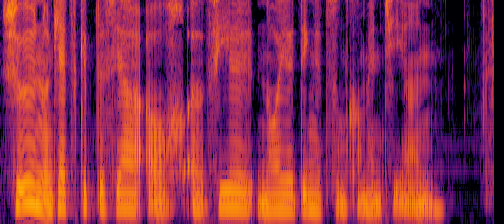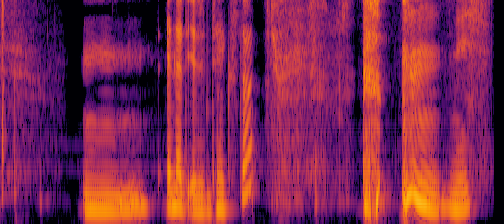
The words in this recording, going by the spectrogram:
schön. Und jetzt gibt es ja auch äh, viel neue Dinge zum Kommentieren. Ändert ihr den Text dann? Nicht?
